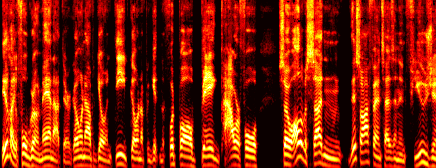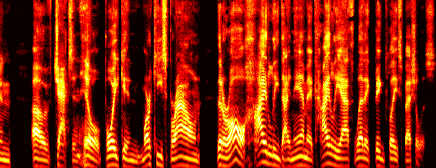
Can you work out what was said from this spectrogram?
He looked like a full grown man out there, going up, going deep, going up and getting the football, big, powerful. So all of a sudden, this offense has an infusion of Jackson Hill, Boykin, Marquise Brown that are all highly dynamic, highly athletic, big play specialists.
